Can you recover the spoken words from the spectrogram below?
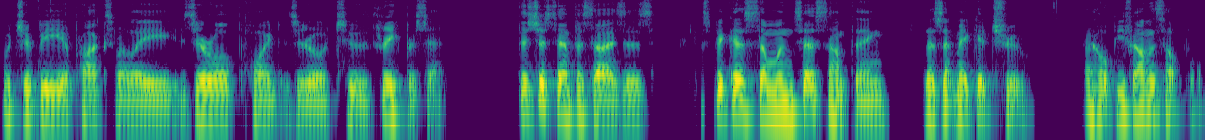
which would be approximately 0.023%. This just emphasizes just because someone says something doesn't make it true. I hope you found this helpful.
